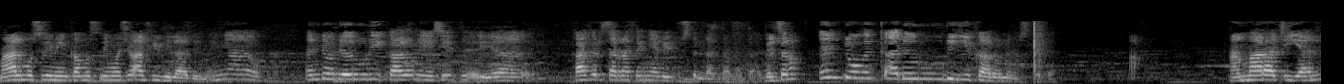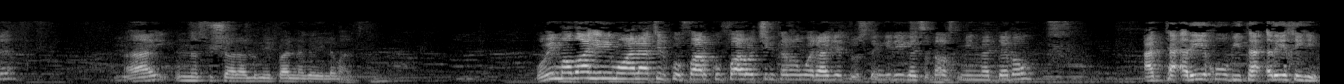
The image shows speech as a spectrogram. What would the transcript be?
مع المسلمين ከሙስሊሞች ጋር في እኛ እንደው ደሩሪ ካልሆነ የሴት የካፊር ሰራተኛ ቤት ውስጥ እንዳታመጣ። ግልጽ ነው? እንደው በቃ ደሩሪ ካልሆነ በስተቀር አማራጭ እያለ አይ እነሱ ይሻላሉ የሚባል ነገር የለም ማለት ነው ومن مظاهر موالات الكفار ኩፋሮችን ከመወዳጀት ውስጥ እንግዲህ ገጽታ ውስጥ የሚመደበው التأريخ بتأريخهم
